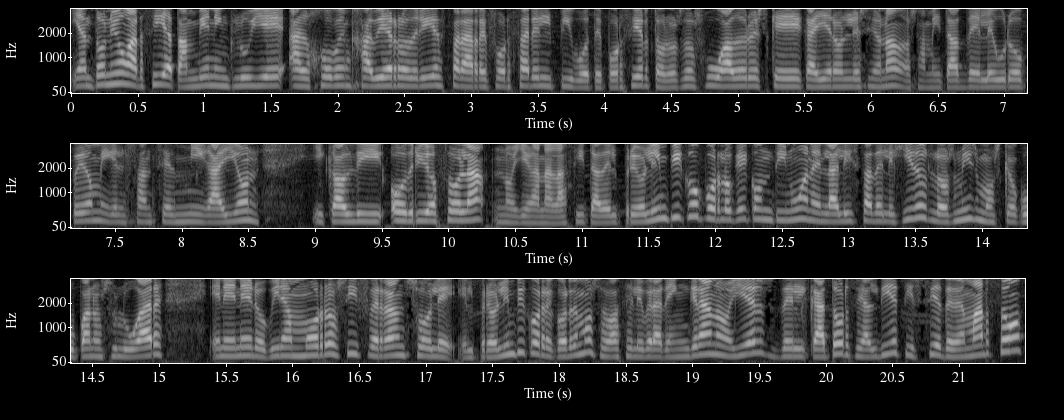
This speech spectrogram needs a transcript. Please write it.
y Antonio García. También incluye al joven Javier Rodríguez para reforzar el pivote. Por cierto, los dos jugadores que cayeron lesionados a mitad del europeo, Miguel Sánchez Migallón y Caudi Odriozola, no llegan a la cita del preolímpico, por lo que continúan en la lista de elegidos los mismos que ocuparon su lugar en enero, Viran Morros y Ferran Solé. El preolímpico, recordemos, se va a celebrar en Granollers del 14 al 17 de marzo.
